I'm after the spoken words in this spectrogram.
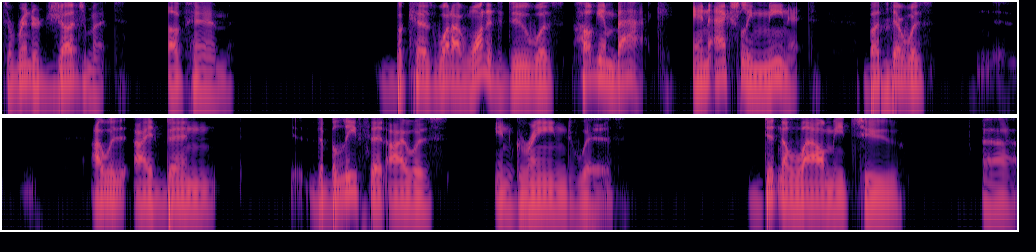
to render judgment of him because what I wanted to do was hug him back and actually mean it. But mm-hmm. there was, I was, I had been, the belief that I was ingrained with didn't allow me to, uh,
